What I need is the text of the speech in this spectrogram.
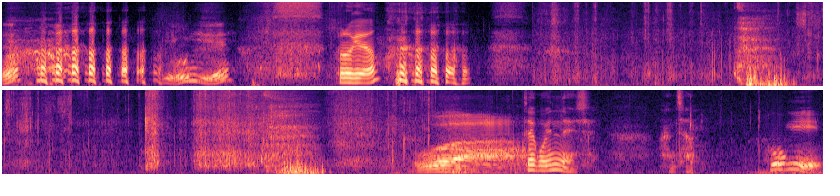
예? 이게 뭔 일이에? 그러게요. 우와. 되고 있네 이제 한참. 속이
